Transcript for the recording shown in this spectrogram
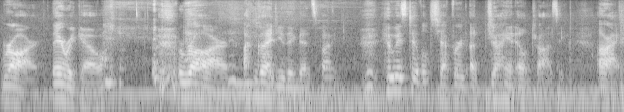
RAR. There we go. RAR. I'm glad you think that's funny. Who is Tibalt Shepherd? A giant Eldrazi. Alright.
